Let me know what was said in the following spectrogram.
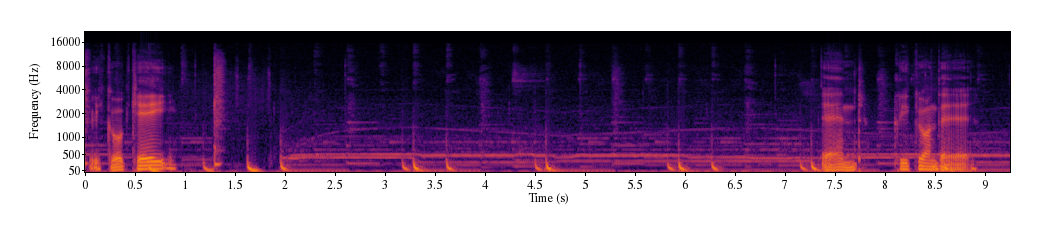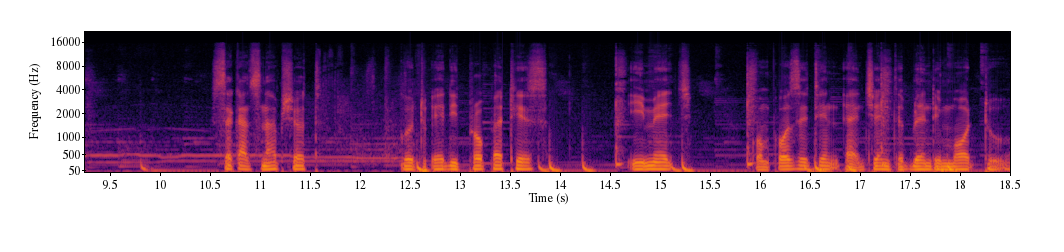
Click OK. And click on the second snapshot. Go to edit properties, image, compositing, and change the blending mode to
